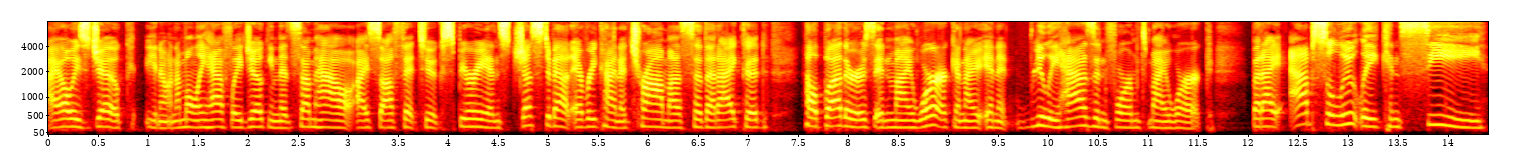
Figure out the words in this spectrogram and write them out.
i always joke you know and i'm only halfway joking that somehow i saw fit to experience just about every kind of trauma so that i could help others in my work and i and it really has informed my work. But i absolutely can see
